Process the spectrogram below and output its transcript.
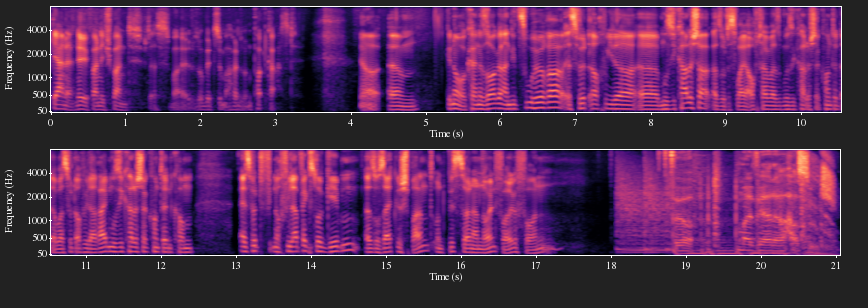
Gerne, nee, fand ich spannend, das mal so mitzumachen, so ein Podcast. Ja, ähm, genau, keine Sorge an die Zuhörer. Es wird auch wieder äh, musikalischer, also das war ja auch teilweise musikalischer Content, aber es wird auch wieder rein musikalischer Content kommen. Es wird noch viel Abwechslung geben, also seid gespannt und bis zu einer neuen Folge von Für mal Werder Hassen.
